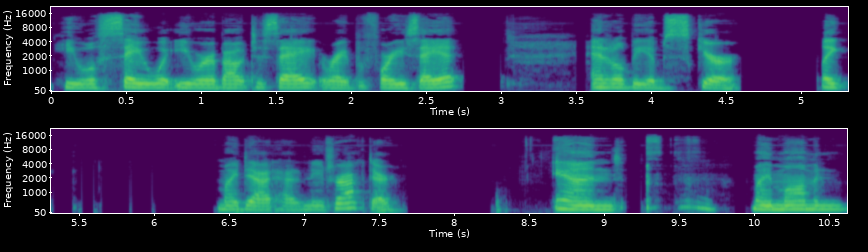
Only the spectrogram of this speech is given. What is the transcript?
He will say what you were about to say right before you say it, and it'll be obscure. Like my dad had a new tractor. And my mom and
